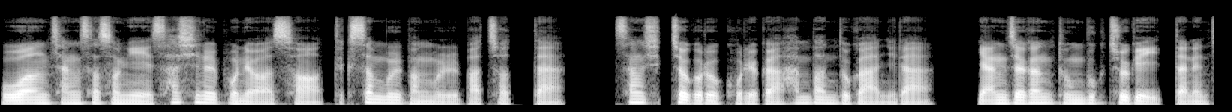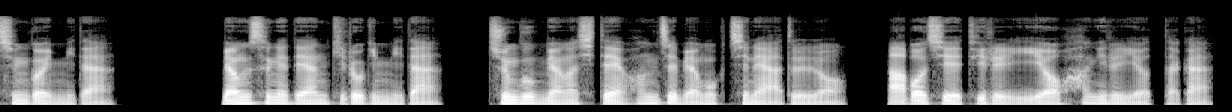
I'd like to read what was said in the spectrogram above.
오왕 장사성이 사신을 보내와서 특산물 박물을 바쳤다. 상식적으로 고려가 한반도가 아니라 양자강 동북쪽에 있다는 증거입니다. 명승에 대한 기록입니다. 중국 명화시대 황제 명옥진의 아들로 아버지의 뒤를 이어 황위를 이었다가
